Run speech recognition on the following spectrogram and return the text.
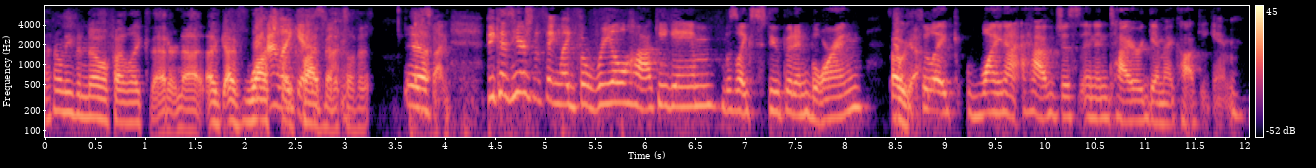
I don't even know if I like that or not I've, I've watched I like like, five it's minutes fun. of it yeah It's fun. Because here's the thing, like the real hockey game was like stupid and boring. oh yeah So like why not have just an entire gimmick hockey game?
